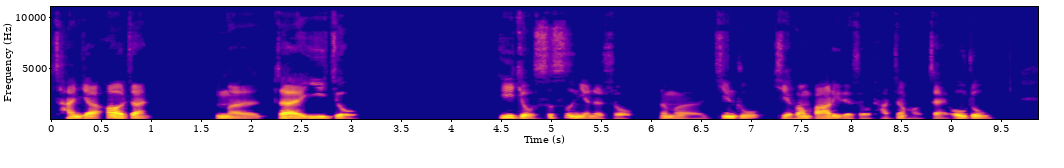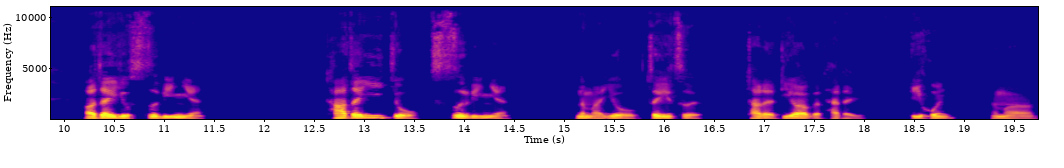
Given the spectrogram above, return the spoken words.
参加二战。那么在一九一九四四年的时候，那么进驻解放巴黎的时候，他正好在欧洲。而在一九四零年。他在一九四零年，那么又这一次，他的第二个太太离婚。那么，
